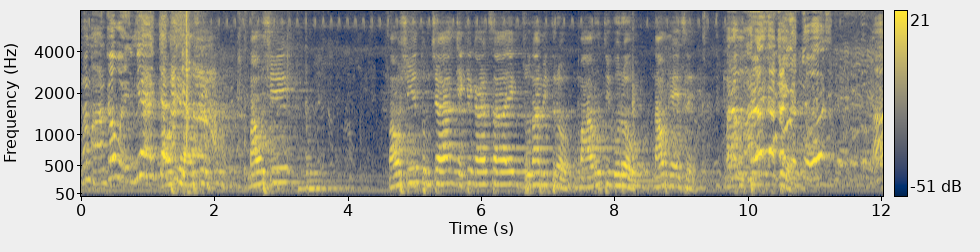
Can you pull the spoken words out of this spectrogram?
मग मागा वहिनी आहेत त्या कशाला मावशी मावशी तुमच्या एकेकाळचा एक जुना मित्र मारुती गुरव नाव घ्यायचंय. हा?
